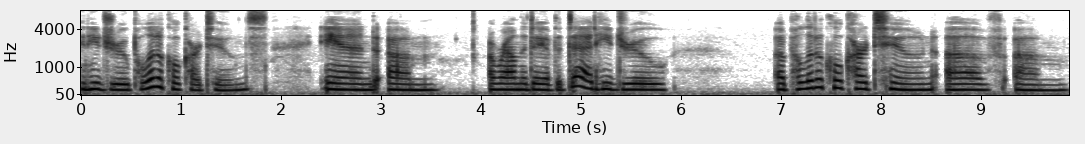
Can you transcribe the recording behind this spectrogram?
and he drew political cartoons. And um, around the Day of the Dead, he drew a political cartoon of um,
